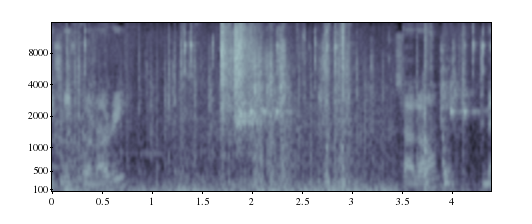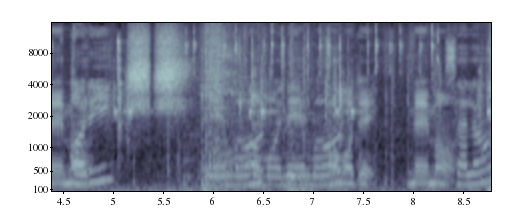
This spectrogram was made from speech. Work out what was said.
می می کنم آری. سلام. معمار آری. معمار معمار آماده. معمار سلام.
